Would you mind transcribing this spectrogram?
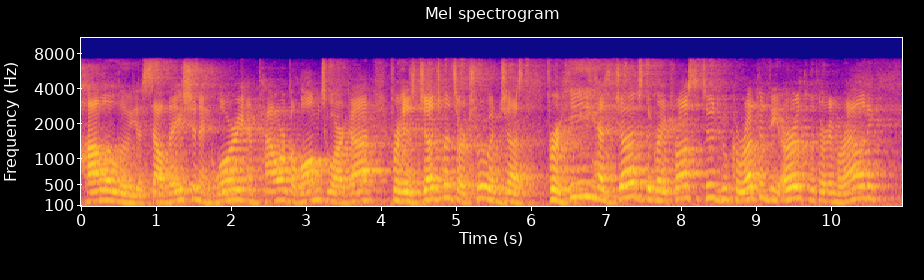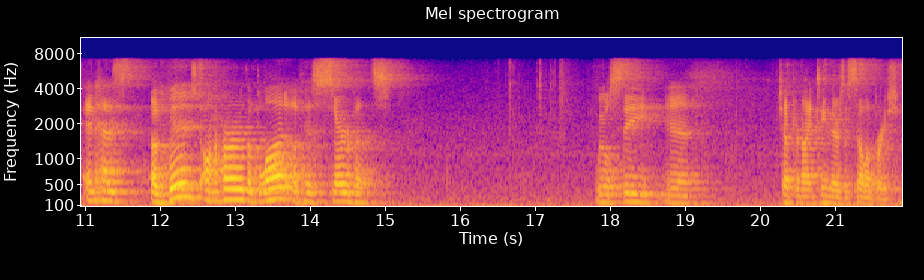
Hallelujah! Salvation and glory and power belong to our God, for his judgments are true and just. For he has judged the great prostitute who corrupted the earth with her immorality and has avenged on her the blood of his servants. We will see in chapter 19 there's a celebration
